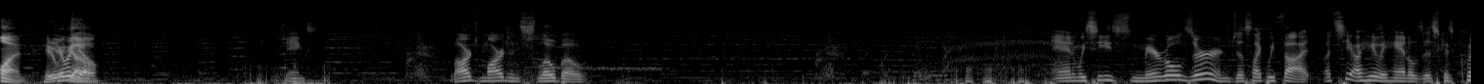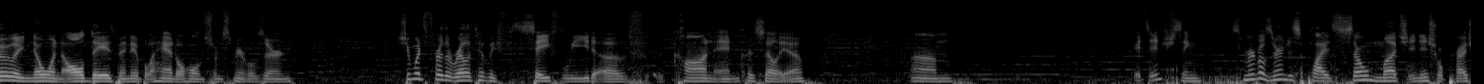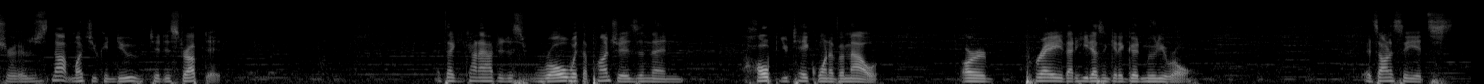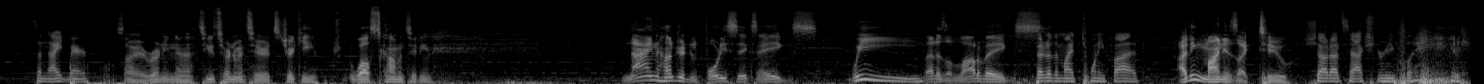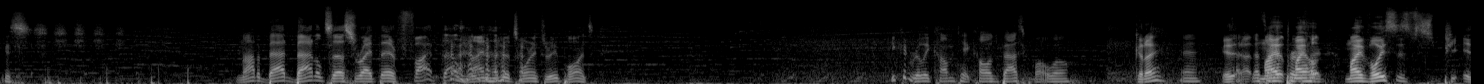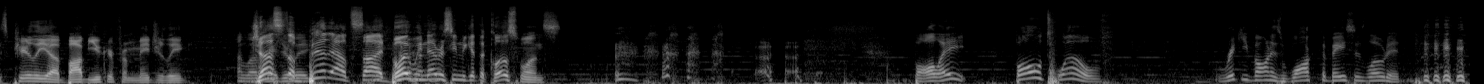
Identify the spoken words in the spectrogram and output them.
One. Here, Here we, we go. go. Jinx. Large margin slow boat. And we see Smeargle Zern, just like we thought. Let's see how Haley handles this, because clearly no one all day has been able to handle holds from Smeargle Zern. She went for the relatively safe lead of Khan and Cresselia. Um, it's interesting. Smeargle Zern just applies so much initial pressure. There's just not much you can do to disrupt it. It's like you kind of have to just roll with the punches and then hope you take one of them out, or pray that he doesn't get a good moody roll. It's honestly, it's it's a nightmare. Sorry, running uh, two tournaments here. It's tricky whilst commentating. 946 eggs. We That is a lot of eggs. better than my 25. I think mine is like two. Shout out to Action Replay. Not a bad battle test right there. 5,923 points. you could really commentate college basketball well. Could I? Yeah. It- That- uh, my my my voice is pu- is purely uh, Bob Uecker from Major League. I love Just Major a League. bit outside. Boy, we never seem to get the close ones. Ball 8. Ball 12. Ricky Vaughn has walked the bases loaded.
